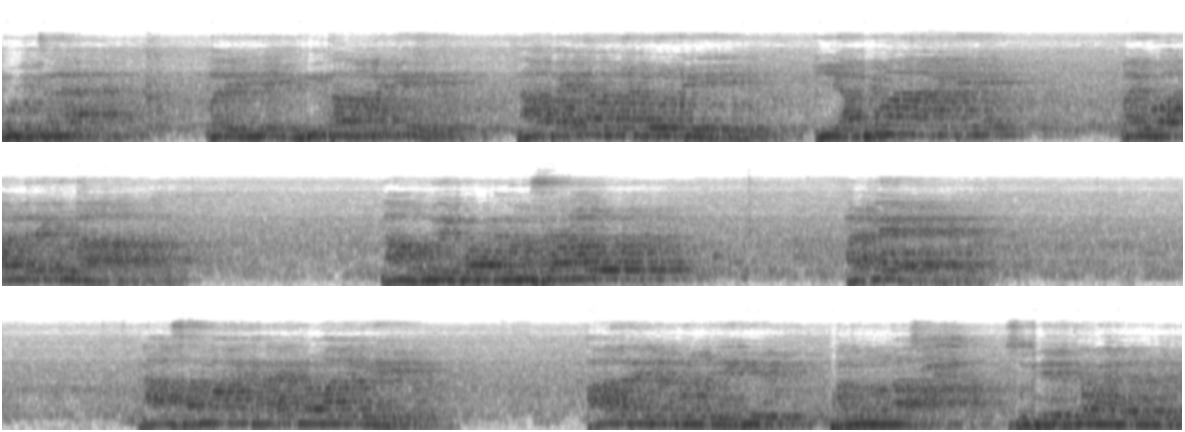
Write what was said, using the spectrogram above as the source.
ఊహించల మరి ఇంత మనకి నా పైన ఉన్నటువంటి ఈ అభిమానానికి మరి వారందరికీ కూడా నా హృదయపూర్వక నమస్కారాలు అట్లే నా సన్మాన కార్యక్రమానికి హాజరైనటువంటి పనులున్న సుదీర్ఘమైనటువంటి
